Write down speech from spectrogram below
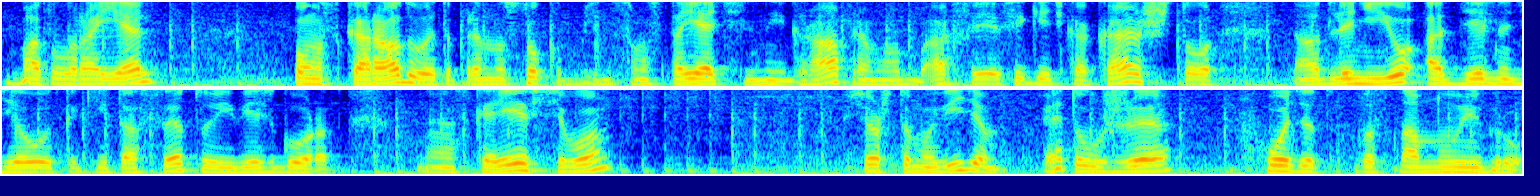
Battle Royale по Маскараду это прям настолько, блин, самостоятельная игра, прям офигеть какая, что а, для нее отдельно делают какие-то ассеты и весь город. Э, скорее всего, все, что мы видим, это уже входит в основную игру.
